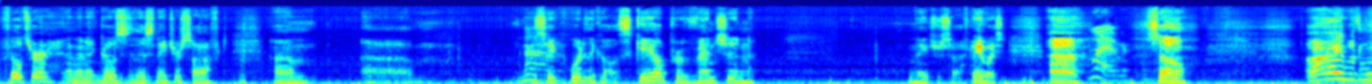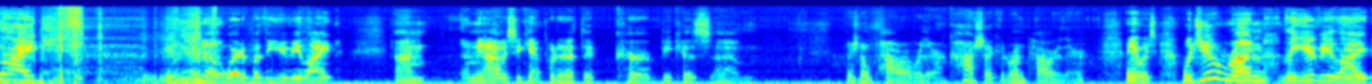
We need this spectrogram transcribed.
filter, and then it goes to this NaturSoft. Um, um, it, what do they call it? Scale prevention. NaturSoft. Anyways, uh, Whatever. so I would like if you know where to put the UV light. Um, I mean, I obviously can't put it at the curb because um, there's no power over there. Gosh, I could run power there. Anyways, would you run the UV light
